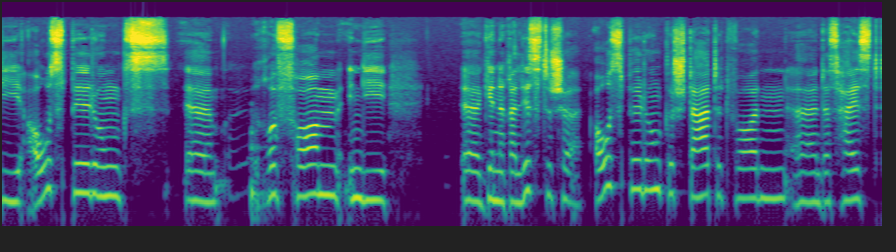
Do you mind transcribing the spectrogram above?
die Ausbildungsreform äh, in die äh, generalistische Ausbildung gestartet worden. Äh, das heißt,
